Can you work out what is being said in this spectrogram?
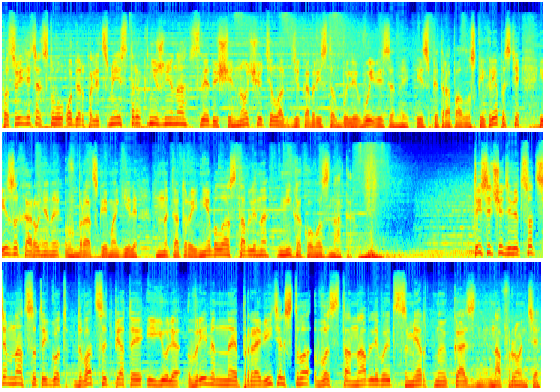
По свидетельству оберполицмейстера Книжнина, следующей ночью тела декабристов были вывезены из Петропавловской крепости и захоронены в братской могиле, на которой не было оставлено никакого знака. 1917 год, 25 июля. Временное правительство восстанавливает смертную казнь на фронте.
